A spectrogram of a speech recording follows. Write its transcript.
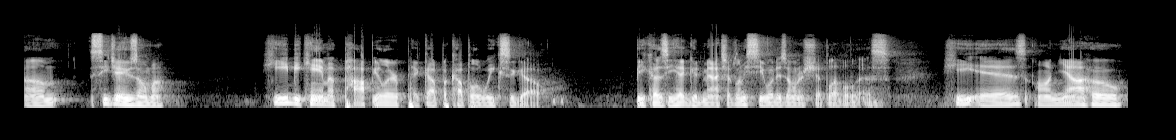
um, CJ Uzomah. He became a popular pickup a couple of weeks ago because he had good matchups. Let me see what his ownership level is. He is on Yahoo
